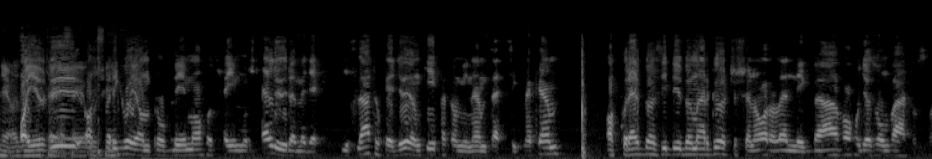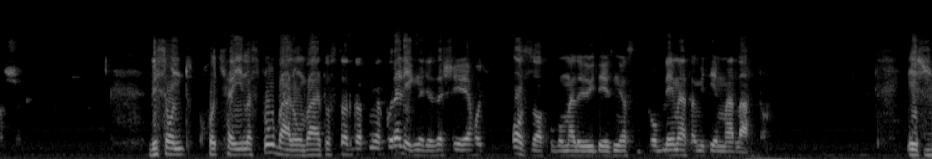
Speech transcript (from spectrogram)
Ja, az A jövő jogos az pedig olyan probléma, hogyha én most előre megyek, és látok egy olyan képet, ami nem tetszik nekem, akkor ebbe az időben már görcsösen arra lennék beállva, hogy azon változtassak. Viszont, hogyha én azt próbálom változtatgatni, akkor elég nagy az esélye, hogy azzal fogom előidézni azt a problémát, amit én már láttam. És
